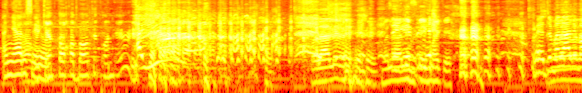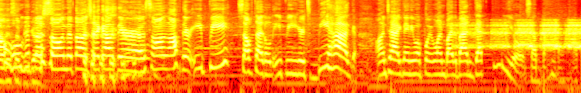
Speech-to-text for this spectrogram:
anyari Uh, we sa'yo? can't talk about it on air. eh. Ayun! Malalim eh. Malalim Sige, kay sige. Mark eh. Medyo malalim ang hugot ng song na to. Check out their song off their EP, self-titled EP. Here it's Bihag on Tag 91.1 by the band Gatilio sa Bandang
